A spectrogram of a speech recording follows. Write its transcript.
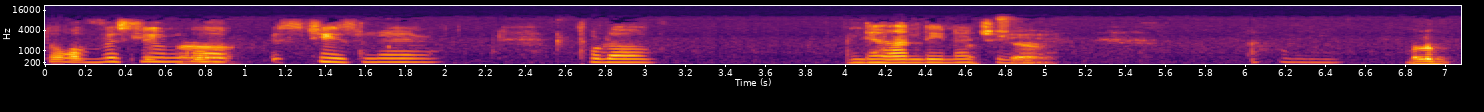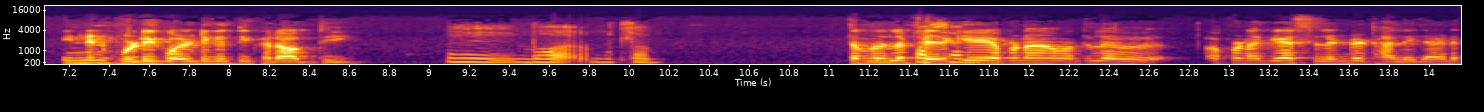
तो ऑब्वियसली उनको हाँ। इस चीज़ में थोड़ा ध्यान देना अच्छा। चाहिए। हम्म मतलब इंडियन फ़ूड की क्वालिटी कितनी खराब थी। हम्म, बहुत मतलब तो मतलब फिर के अपना मतलब अपना गैस सिलेंडर ठा ले जाने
